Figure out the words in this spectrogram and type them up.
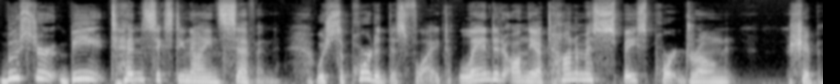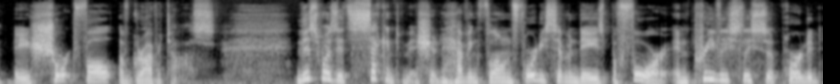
Booster B 1069-7, which supported this flight, landed on the autonomous spaceport drone ship a shortfall of Gravitas. This was its second mission, having flown 47 days before and previously supported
